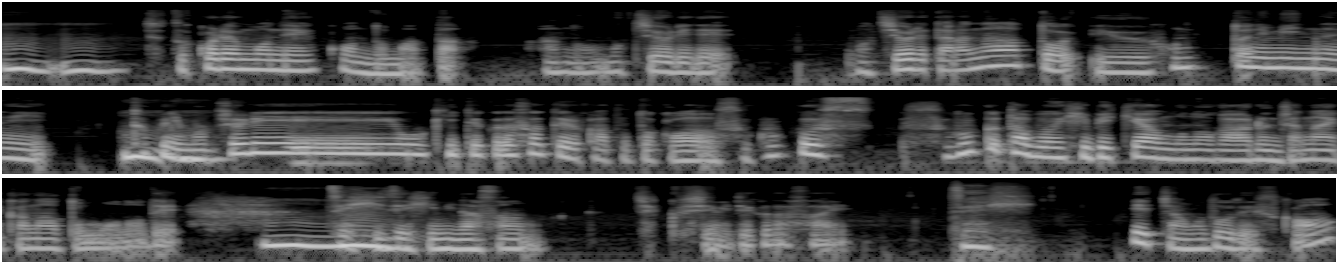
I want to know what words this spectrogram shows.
うんうん。ちょっとこれもね、今度また、あの、持ち寄りで、持ち寄れたらなという、本当にみんなに、特に持ち寄りを聞いてくださってる方とかは、すごくす、すごく多分響き合うものがあるんじゃないかなと思うので、うんうん。ぜひぜひ皆さん、チェックしてみてください。ぜひけいちゃんはどうですか？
